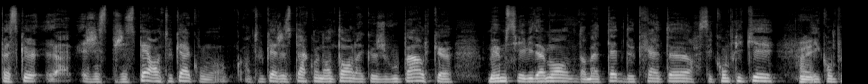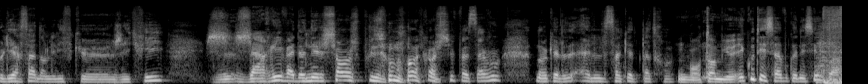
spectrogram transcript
parce que euh, j'es- j'espère en tout cas qu'on en tout cas j'espère qu'on entend là que je vous parle que même si évidemment dans ma tête de créateur c'est compliqué Oui. et qu'on peut lire ça dans les livres que j'écris, j'arrive à donner le change plus ou moins quand je suis face à vous. Donc elle elle s'inquiète pas trop. Bon, tant mieux. Écoutez ça, vous connaissez ou pas?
